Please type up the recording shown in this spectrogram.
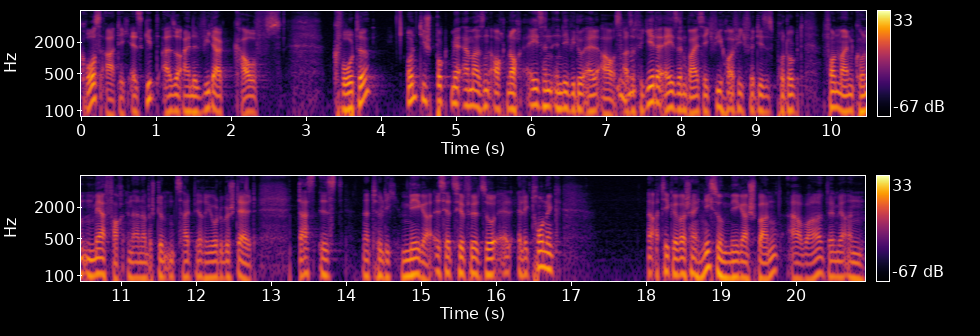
großartig. Es gibt also eine Wiederkaufsquote und die spuckt mir Amazon auch noch ASIN individuell aus. Mhm. Also für jede ASIN weiß ich, wie häufig für dieses Produkt von meinen Kunden mehrfach in einer bestimmten Zeitperiode bestellt. Das ist natürlich mega. Ist jetzt hier für so Elektronikartikel wahrscheinlich nicht so mega spannend, aber wenn wir an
